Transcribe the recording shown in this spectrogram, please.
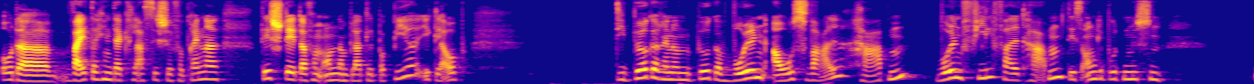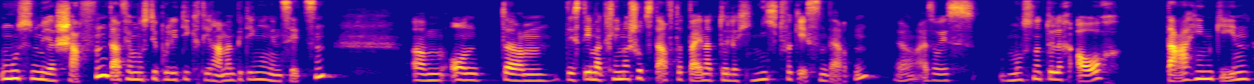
oder weiterhin der klassische Verbrenner, das steht auf einem anderen Blatt Papier. Ich glaube, die Bürgerinnen und Bürger wollen Auswahl haben, wollen Vielfalt haben. Das Angebot müssen, müssen wir schaffen. Dafür muss die Politik die Rahmenbedingungen setzen. Ähm, und ähm, das Thema Klimaschutz darf dabei natürlich nicht vergessen werden. Ja, also es muss natürlich auch dahin gehen,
